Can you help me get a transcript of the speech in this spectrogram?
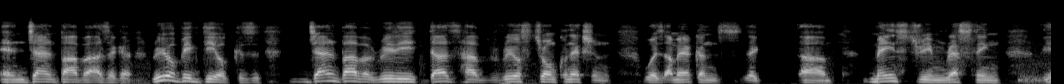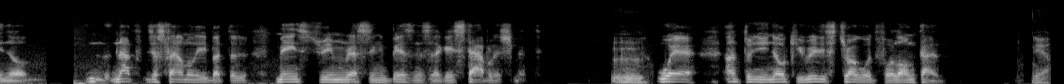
and giant baba as like a real big deal because giant baba really does have real strong connection with americans like um, mainstream wrestling you know not just family but the mainstream wrestling business like establishment hmm where Antonio Inoki really struggled for a long time. Yeah.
